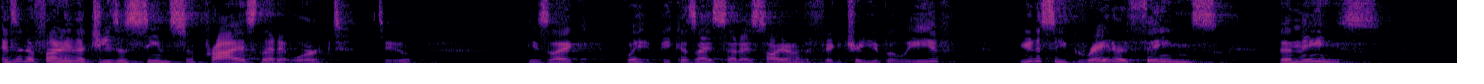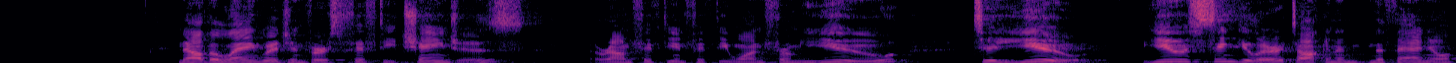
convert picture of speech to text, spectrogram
Isn't it funny that Jesus seems surprised that it worked, too? He's like, wait, because I said I saw you on the fig tree, you believe? You're going to see greater things than these. Now, the language in verse 50 changes around 50 and 51 from you to you. You, singular, talking to Nathaniel,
